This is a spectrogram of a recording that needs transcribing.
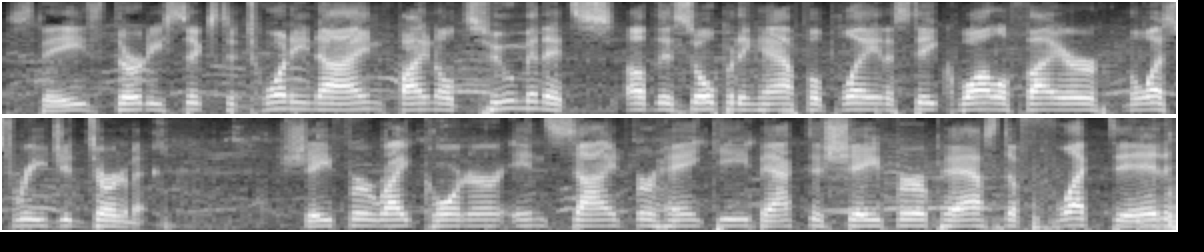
Stays 36 to 29. Final two minutes of this opening half of play in a state qualifier in the West Region tournament. Schaefer right corner inside for Hankey. Back to Schaefer. Pass deflected.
